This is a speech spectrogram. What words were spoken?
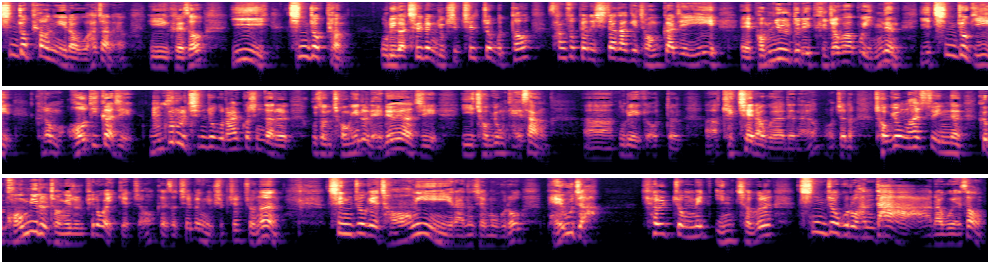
친족편이라고 하잖아요. 이 그래서 이 친족편 우리가 767조부터 상속편이 시작하기 전까지 이 예, 법률들이 규정하고 있는 이 친족이 그럼 어디까지 누구를 친족으로 할 것인가를 우선 정의를 내려야지 이 적용 대상 아, 우리에게 어떤 아, 객체라고 해야 되나요? 어쨌든 적용할 수 있는 그 범위를 정해줄 필요가 있겠죠. 그래서 767조는 친족의 정의라는 제목으로 배우자 혈족 및 인척을 친족으로 한다라고 해서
